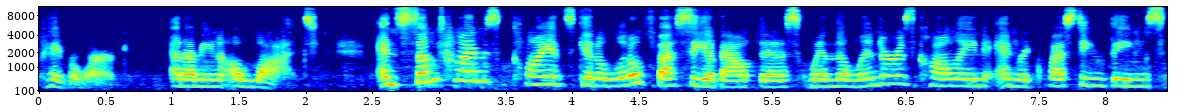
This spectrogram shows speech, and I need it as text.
paperwork, and I mean a lot. And sometimes clients get a little fussy about this when the lender is calling and requesting things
